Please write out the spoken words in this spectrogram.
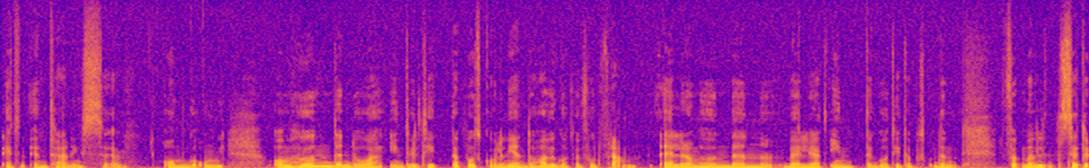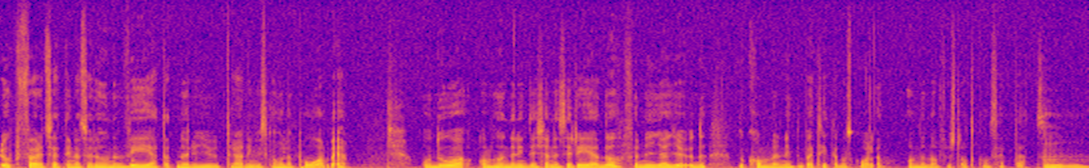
ett, en träningsomgång. Om hunden då inte vill titta på skålen igen, då har vi gått för fort fram. Eller om hunden väljer att inte gå och titta på skålen. man sätter upp förutsättningarna så att hunden vet att nu är det ljudträning vi ska hålla på med. Och då, om hunden inte känner sig redo för nya ljud, då kommer den inte börja titta på skålen. Om den har förstått konceptet. Mm.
